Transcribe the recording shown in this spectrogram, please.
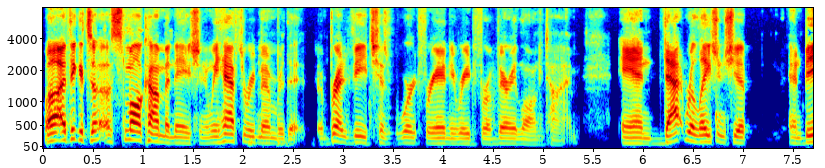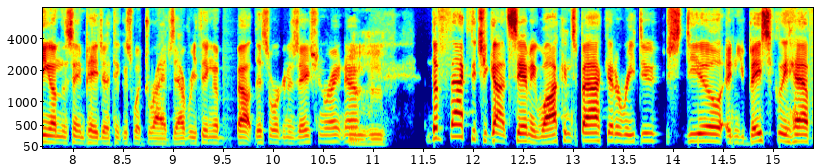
Well, I think it's a, small combination. We have to remember that Brett Veach has worked for Andy Reid for a very long time. And that relationship and being on the same page, I think, is what drives everything about this organization right now. Mm-hmm the fact that you got Sammy Watkins back at a reduced deal and you basically have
